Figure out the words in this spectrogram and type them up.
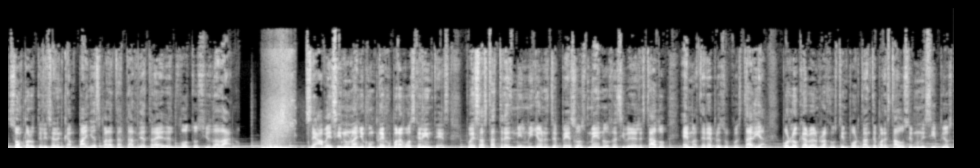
son para utilizar en campañas para tratar de atraer el voto ciudadano. Se avecina un año complejo para Aguascalientes, pues hasta 3 mil millones de pesos menos recibirá el Estado en materia presupuestaria, por lo que habrá un reajuste importante para estados y municipios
